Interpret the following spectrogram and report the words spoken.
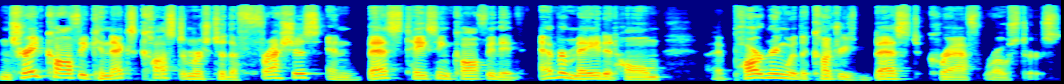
And Trade Coffee connects customers to the freshest and best tasting coffee they've ever made at home by partnering with the country's best craft roasters.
